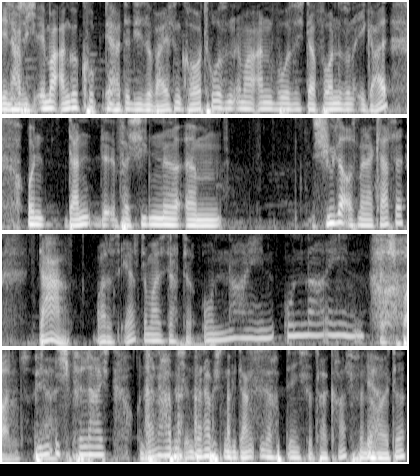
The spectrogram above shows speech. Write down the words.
Den habe ich immer angeguckt. Der hatte diese weißen Korthosen immer an, wo sich da vorne so, egal. Und dann äh, verschiedene ähm, Schüler aus meiner Klasse. Da war das erste Mal, ich dachte, oh nein, oh nein. Ist ja spannend. Bin ja. ich vielleicht? Und dann habe ich, und dann habe ich einen Gedanken gehabt, den ich total krass finde Ja. heute.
